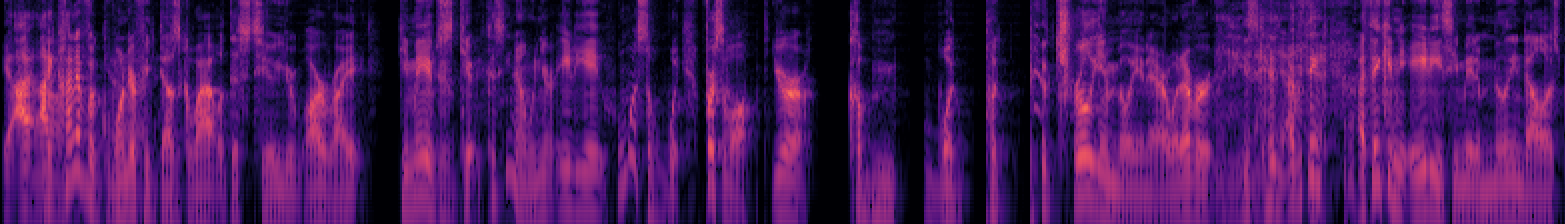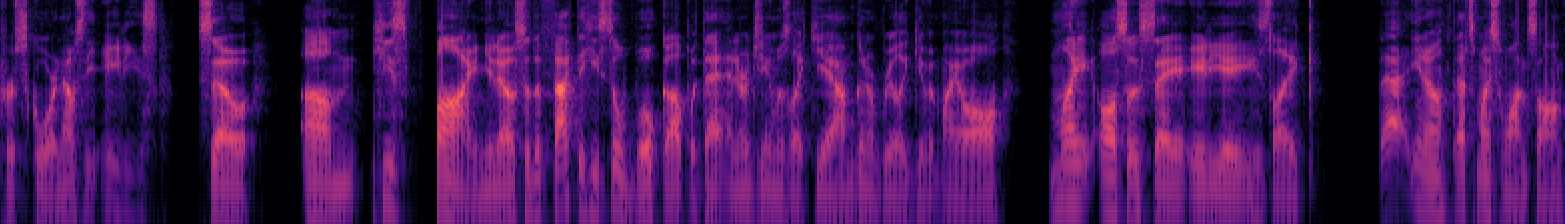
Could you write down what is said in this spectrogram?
yeah, I, I Oh kind of my wonder if he does go out with this too. You are right. He may have just get because you know when you're eighty eight, who wants to wait? First of all, you're a what trillion millionaire, whatever. He's his, I think I think in the eighties he made a million dollars per score, and that was the eighties. So um, he's fine, you know. So the fact that he still woke up with that energy and was like, "Yeah, I'm gonna really give it my all," might also say at 88 he's like, "That, you know, that's my swan song."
